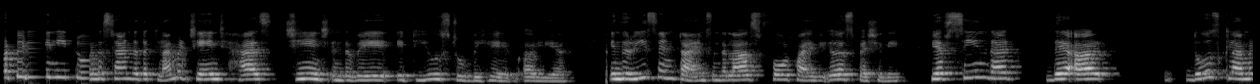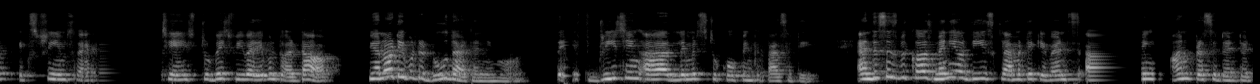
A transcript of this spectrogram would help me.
what we need to understand that the climate change has changed in the way it used to behave earlier. In the recent times, in the last four or five years especially, we have seen that there are those climate extremes change to which we were able to adapt, we are not able to do that anymore. It's breaching our limits to coping capacity. And this is because many of these climatic events are unprecedented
